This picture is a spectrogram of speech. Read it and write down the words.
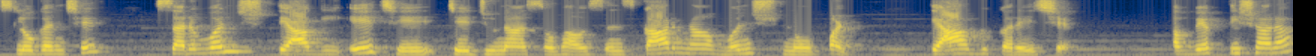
સ્લોગન છે સર્વંશ ત્યાગી એ છે જે જૂના સ્વભાવ સંસ્કારના વંશનો પણ ત્યાગ કરે છે. અવ્યક્ત ઇશારા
